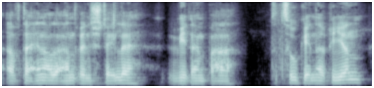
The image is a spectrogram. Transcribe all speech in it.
auf der einen oder anderen Stelle wieder ein paar dazu generieren.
